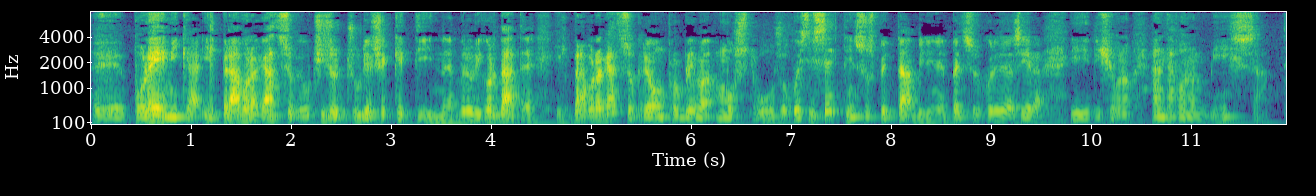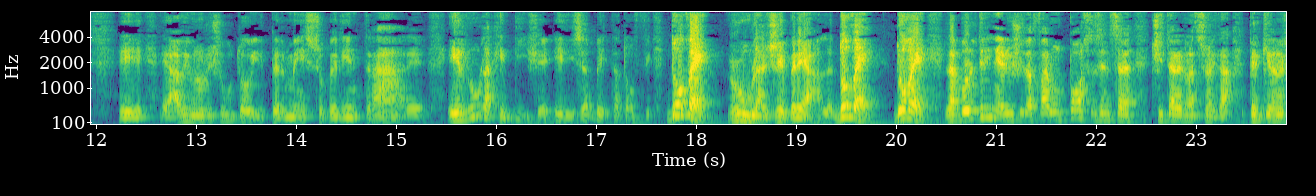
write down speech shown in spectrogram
eh, polemica, il bravo ragazzo che ha ucciso Giulia Cecchettin, ve lo ricordate? Il bravo ragazzo creò un problema mostruoso. Questi sette insospettabili nel pezzo del Corriere della Sera eh, dicevano andavano a messa, e, e avevano ricevuto il permesso per rientrare. E Rula che dice, Elisabetta Toffi? Dov'è Rula Gebreal? Dov'è? Dov'è? La Boldrini è riuscita a fare un post senza citare la nazionalità, perché la,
